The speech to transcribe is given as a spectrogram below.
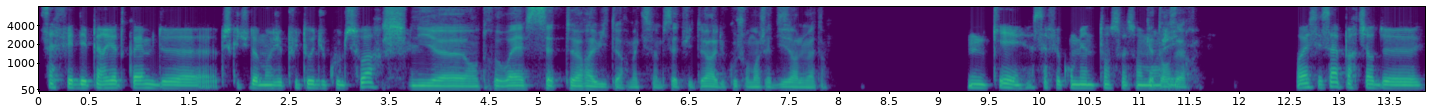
Ça fait des périodes quand même de, euh, puisque tu dois manger plus tôt du coup le soir. Je finis euh, entre ouais, 7h à 8h maximum. 7-8 heures et du coup, je remange à 10 heures le matin. Ok. Ça fait combien de temps ça sans 14 manger? heures. Ouais, c'est ça. À partir de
